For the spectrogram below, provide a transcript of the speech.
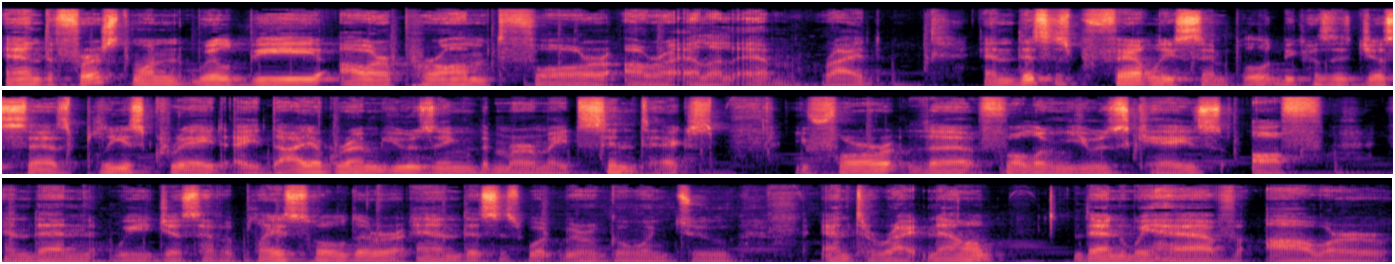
and the first one will be our prompt for our LLM, right? And this is fairly simple because it just says, please create a diagram using the mermaid syntax for the following use case of, and then we just have a placeholder and this is what we're going to enter right now. Then we have our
